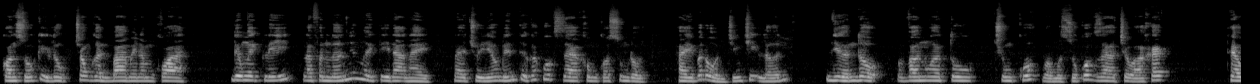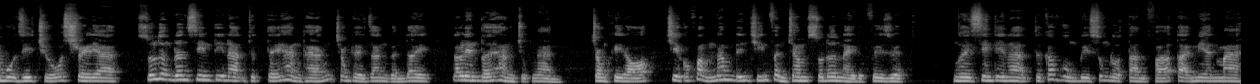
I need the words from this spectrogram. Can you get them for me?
con số kỷ lục trong gần 30 năm qua. Điều nghịch lý là phần lớn những người tị nạn này lại chủ yếu đến từ các quốc gia không có xung đột hay bất ổn chính trị lớn như Ấn Độ, Vanuatu, Trung Quốc và một số quốc gia châu Á khác. Theo Bộ Di trú Australia, số lượng đơn xin tị nạn thực tế hàng tháng trong thời gian gần đây đã lên tới hàng chục ngàn, trong khi đó chỉ có khoảng 5 đến 9% số đơn này được phê duyệt. Người xin tị nạn từ các vùng bị xung đột tàn phá tại Myanmar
